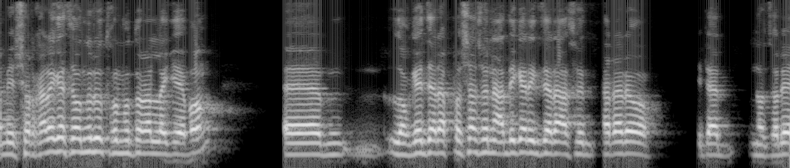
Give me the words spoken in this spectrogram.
আমি সরকারের কাছে অনুরোধ করব তোরার লাগে এবং লগে যারা প্রশাসনের আধিকারিক যারা আছেন, তারারও এটা নজরে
